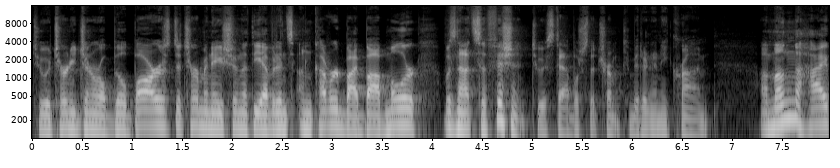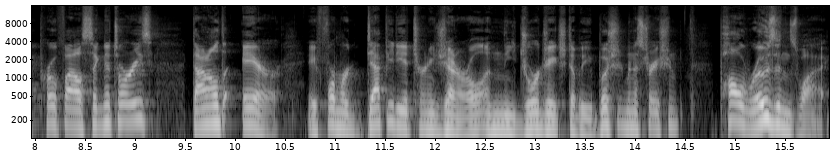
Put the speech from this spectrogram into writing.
to Attorney General Bill Barr's determination that the evidence uncovered by Bob Mueller was not sufficient to establish that Trump committed any crime. Among the high profile signatories, Donald Ayer, a former deputy attorney general in the George H.W. Bush administration, Paul Rosenzweig,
